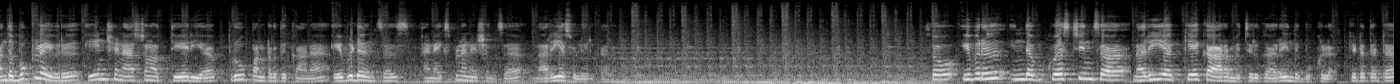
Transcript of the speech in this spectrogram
அந்த புக்கில் இவர் ஏன்ஷியன் ஆஸ்ட்ரோனாட் தியரியை ப்ரூவ் பண்ணுறதுக்கான எவிடன்சஸ் அண்ட் எக்ஸ்பிளனேஷன்ஸை நிறைய சொல்லியிருக்காரு. ஸோ இவர் இந்த கொஸ்டின்ஸை நிறைய கேட்க ஆரம்பிச்சிருக்காரு இந்த புக்கில் கிட்டத்தட்ட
